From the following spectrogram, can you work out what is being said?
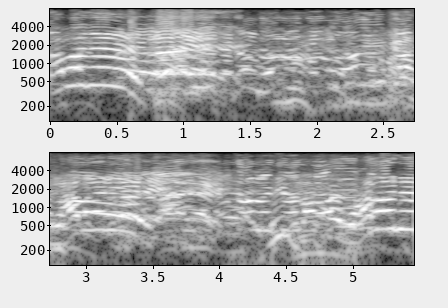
రావాలి. రావాలి. రావాలి. రావాలి.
